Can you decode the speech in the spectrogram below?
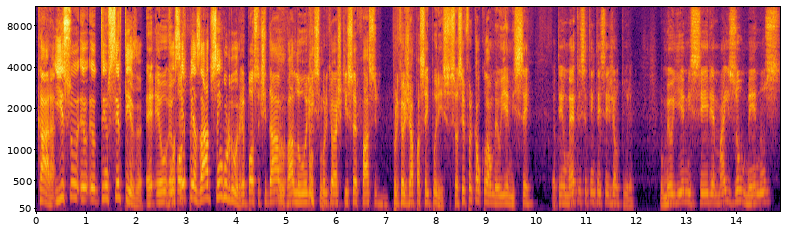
Cara, Isso eu, eu tenho certeza. é, eu, eu você posso... é pesado sem gordura. Eu posso te dar valores, porque eu acho que isso é fácil, porque eu já passei por isso. Se você for calcular o meu IMC, eu tenho 1,76m de altura. O meu IMC ele é mais ou menos,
